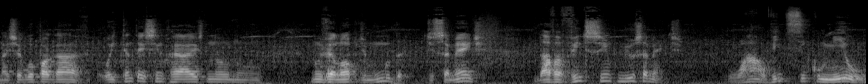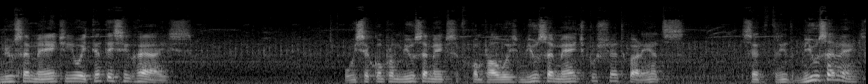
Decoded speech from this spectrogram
nós chegou a pagar 85 reais no, no, no envelope de muda, de semente, dava 25 mil sementes. Uau, 25 mil. Mil sementes e 85 reais. Hoje você compra mil sementes, se for comprar hoje mil sementes por 140, 130, mil sementes.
